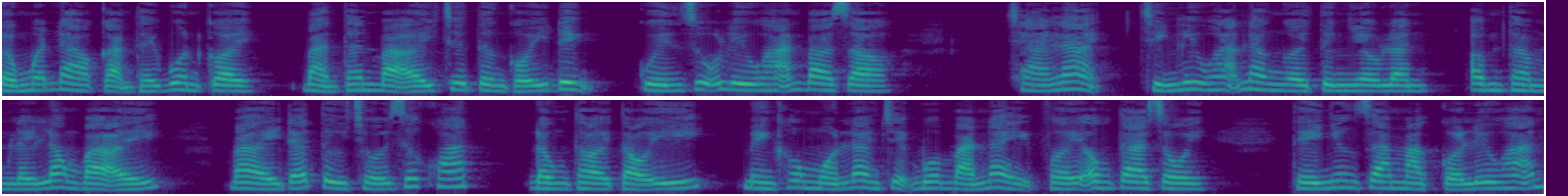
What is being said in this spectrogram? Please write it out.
Tống Mẫn Đào cảm thấy buồn cười, bản thân bà ấy chưa từng có ý định quyến rũ Lưu Hãn bao giờ. Trái lại, chính Lưu Hãn là người từng nhiều lần âm thầm lấy lòng bà ấy. Bà ấy đã từ chối dứt khoát, đồng thời tỏ ý mình không muốn làm chuyện buôn bán này với ông ta rồi. Thế nhưng da mặt của Lưu Hãn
